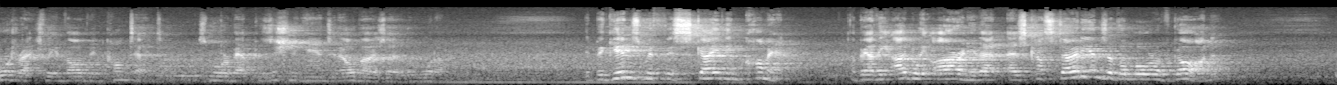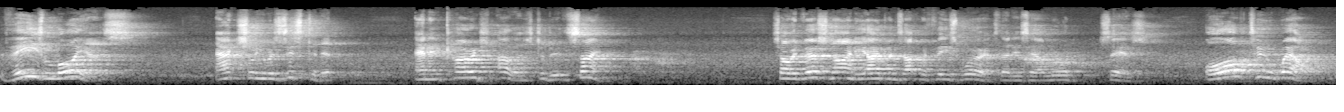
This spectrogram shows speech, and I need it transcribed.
water actually involved in contact. It's more about positioning hands and elbows over the water. It begins with this scathing comment about the ugly irony that as custodians of the law of God, these lawyers actually resisted it and encouraged others to do the same. So in verse 9, he opens up with these words that is, our Lord says, All too well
